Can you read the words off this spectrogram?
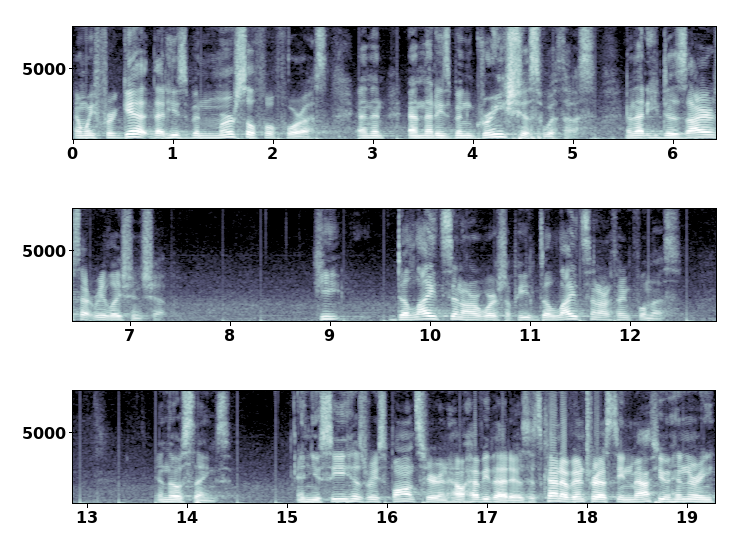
and we forget that he's been merciful for us and then and that he's been gracious with us and that he desires that relationship. He delights in our worship. He delights in our thankfulness in those things. And you see his response here and how heavy that is. It's kind of interesting. Matthew Henry,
